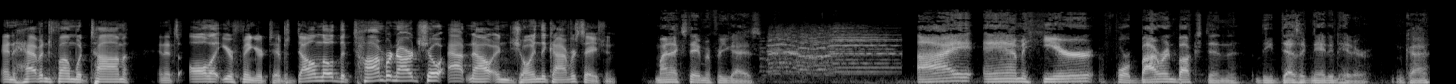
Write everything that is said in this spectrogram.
and having fun with Tom, and it's all at your fingertips. Download the Tom Barnard Show app now and join the conversation. My next statement for you guys. I am here for Byron Buxton, the designated hitter. Okay.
